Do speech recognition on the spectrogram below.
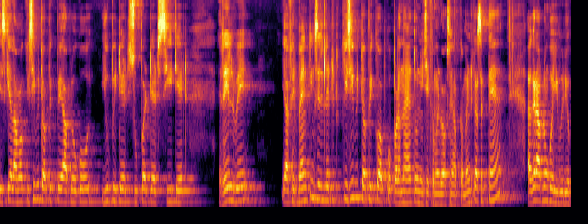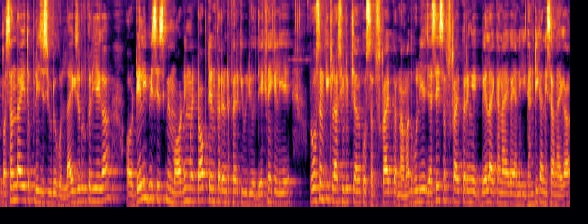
इसके अलावा किसी भी टॉपिक पे आप लोगों को U P TET, super TET, C TET, railway या फिर बैंकिंग से रिलेटेड किसी भी टॉपिक को आपको पढ़ना है तो नीचे कमेंट बॉक्स में आप कमेंट कर सकते हैं। अगर आप लोगों को ये वीडियो पसंद आई तो प्लीज़ इस वीडियो को लाइक ज़रूर करिएगा और डेली बेसिस में मॉर्निंग में टॉप टेन करंट अफेयर की वीडियो देखने के लिए रोशन की क्लास यूट्यूब चैनल को सब्सक्राइब करना मत भूलिए। जैसे ही सब्सक्राइब करेंगे, एक बेल आइकन आएगा, यानी कि घंटी का निशान आएगा,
